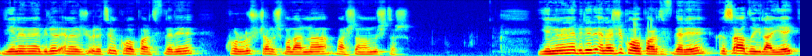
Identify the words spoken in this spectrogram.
yenilenebilir enerji üretim kooperatifleri kuruluş çalışmalarına başlanılmıştır. Yenilenebilir enerji kooperatifleri kısa adıyla YEK,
